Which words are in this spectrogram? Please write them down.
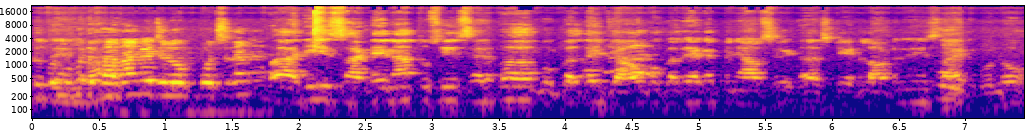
ਪ੍ਰੂਫ ਦਿਖਾ ਦਾਂਗੇ ਜੇ ਲੋਕ ਪੁੱਛਦੇ ਨੇ ਭਾਜੀ ਸਾਡੇ ਨਾਲ ਤੁਸੀਂ ਸਿਰਫ ਗੂਗਲ ਤੇ ਜਾਓ ਗੂਗਲ ਤੇ ਆ ਕੇ ਪੰਜਾਬ ਸਟੇਟ ਲਾਟਰੀ ਦੀ ਸਾਈਟ ਖੋਲੋ।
